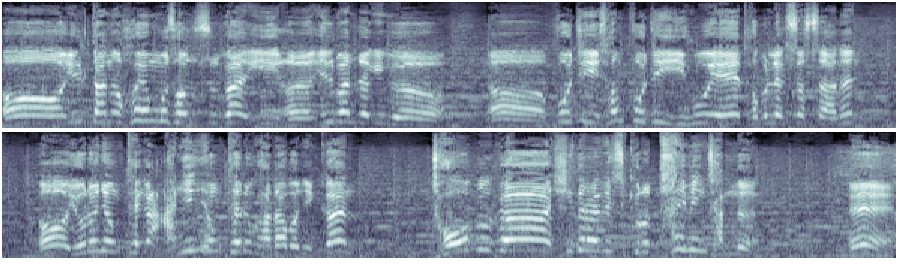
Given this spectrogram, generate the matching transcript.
어, 일단은 허영무 선수가 이 어, 일반적인 그 어, 포지 선포지 이후에 더블 렉서스 하는 어, 이런 형태가 아닌 형태로 가다 보니까 저그가 히드라리스크로 타이밍 잡는 예.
